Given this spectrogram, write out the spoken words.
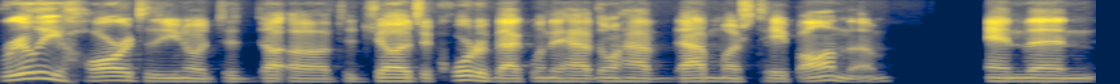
really hard to you know to uh, to judge a quarterback when they have don't have that much tape on them. And then,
